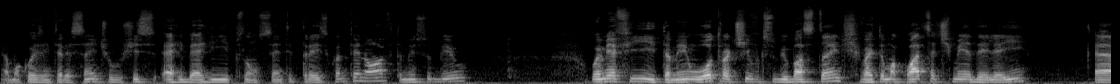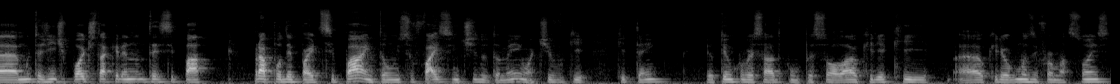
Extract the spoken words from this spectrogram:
É uma coisa interessante. O XRBRY 103,49 também subiu. O MFI também, um outro ativo que subiu bastante. Vai ter uma 476 dele aí. É, muita gente pode estar querendo antecipar para poder participar, então isso faz sentido também. Um ativo que, que tem. Eu tenho conversado com o pessoal lá. Eu queria que uh, eu queria algumas informações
